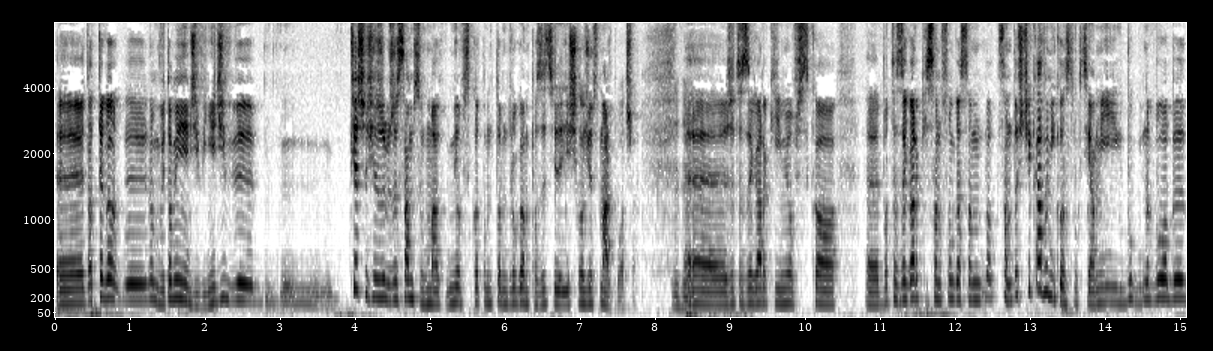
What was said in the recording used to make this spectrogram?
E, dlatego, e, no mówię, to mnie nie dziwi. Nie dziwi e, cieszę się, że, że Samsung ma mimo wszystko tą, tą drugą pozycję, jeśli chodzi o smartwatche. Mhm. E, że te zegarki mimo wszystko E, bo te zegarki Samsunga są, no, są dość ciekawymi konstrukcjami i no, byłoby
